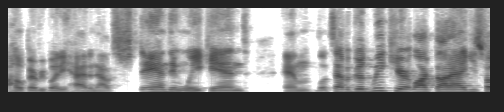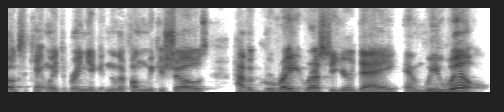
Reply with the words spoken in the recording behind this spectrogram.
I hope everybody had an outstanding weekend. And let's have a good week here at Locked On Aggies, folks. I can't wait to bring you another fun week of shows. Have a great rest of your day, and we will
